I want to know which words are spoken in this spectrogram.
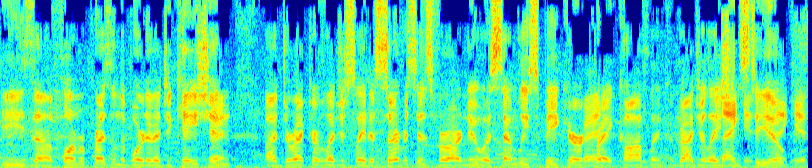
He's uh, former president of the Board of Education, uh, director of legislative services for our new Assembly Speaker, Right. Craig Coughlin. Congratulations Thank to you, you. thank you.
